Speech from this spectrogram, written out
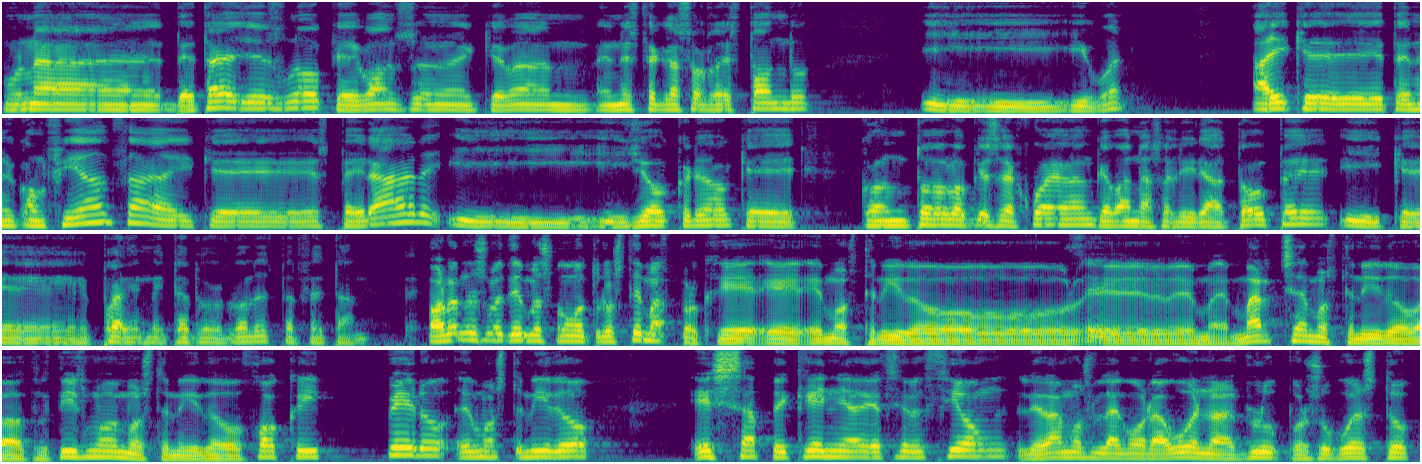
una detalles que, van, que van en este caso restando y, y bueno, hay que tener confianza, hay que esperar y, y yo creo que con todo lo que se juegan que van a salir a tope y que pueden meter los goles perfectamente. Ahora nos metemos con otros temas porque eh, hemos tenido eh, marcha, hemos tenido atletismo, hemos tenido hockey, pero hemos tenido esa pequeña decepción. Le damos la enhorabuena al club, por supuesto,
